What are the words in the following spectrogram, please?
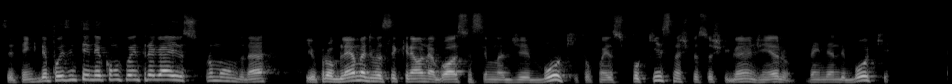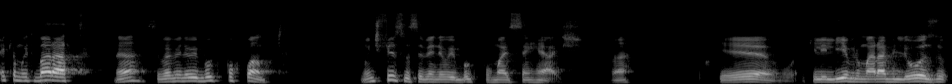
Você tem que depois entender como vai entregar isso para o mundo. Né? E o problema de você criar um negócio em cima de e-book, que eu conheço pouquíssimas pessoas que ganham dinheiro vendendo e-book, é que é muito barato. Né? Você vai vender o e-book por quanto? Muito difícil você vender um e-book por mais de 100 reais. Né? Porque aquele livro maravilhoso,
